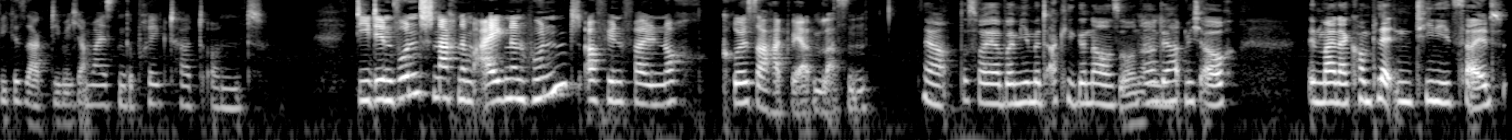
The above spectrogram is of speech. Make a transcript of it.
wie gesagt, die mich am meisten geprägt hat und die den Wunsch nach einem eigenen Hund auf jeden Fall noch größer hat werden lassen. Ja, das war ja bei mir mit Aki genauso. Ne? Mhm. Der hat mich auch in meiner kompletten Teenie-Zeit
